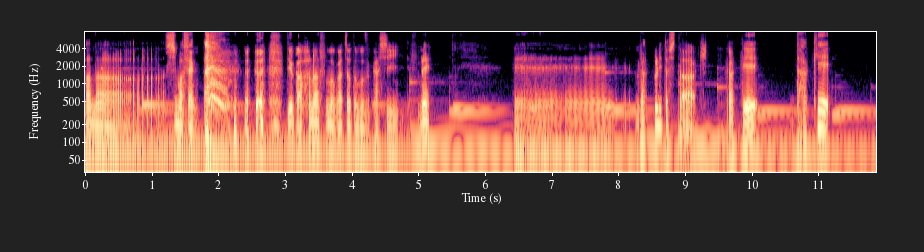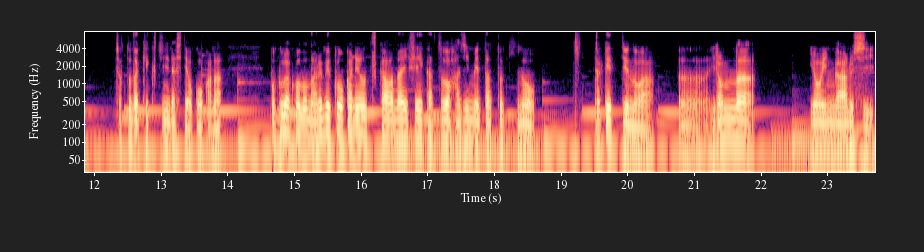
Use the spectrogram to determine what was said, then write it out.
話しません。っていうか、話すのがちょっと難しいですね。ざっくりとしたきっかけだけ、ちょっとだけ口に出しておこうかな。僕がこのなるべくお金を使わない生活を始めた時のきっかけっていうのは、うん、いろんな要因があるし、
